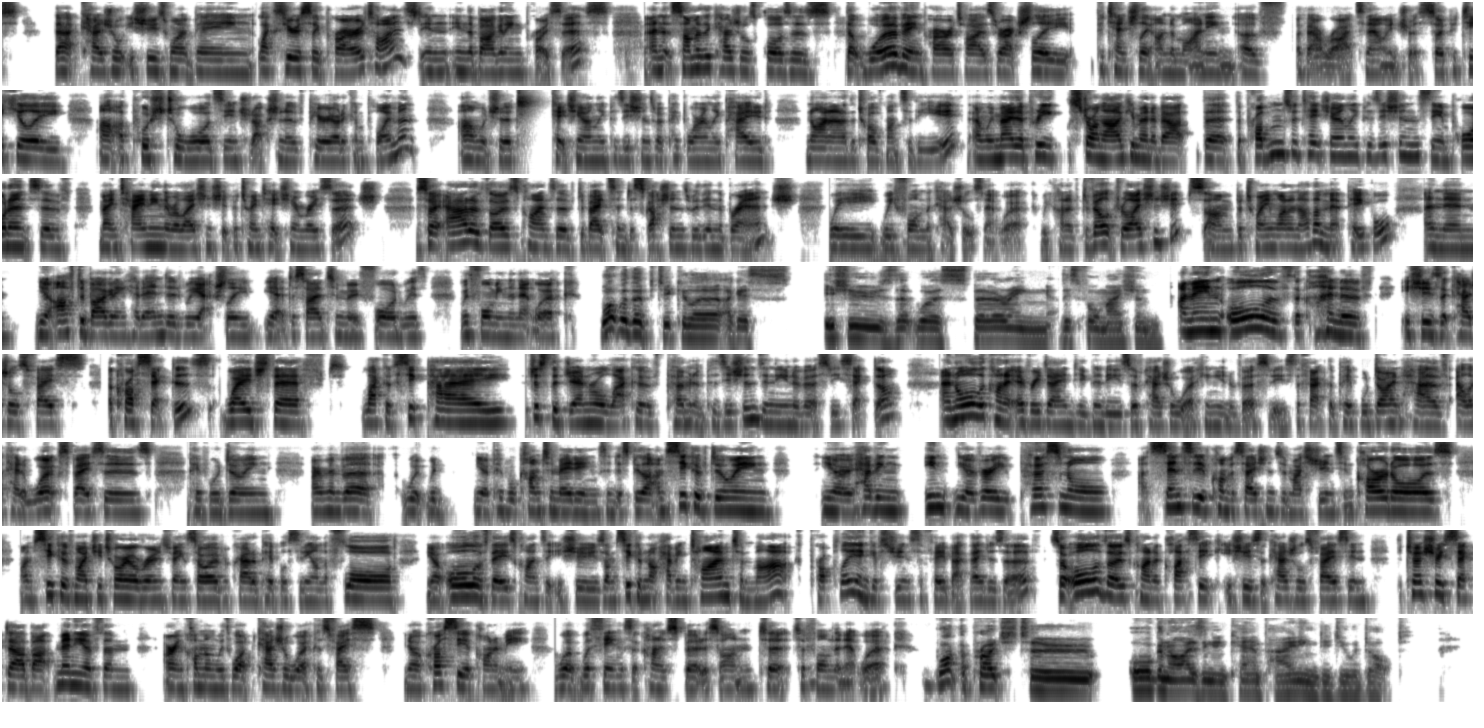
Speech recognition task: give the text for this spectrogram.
that casual issues weren't being like seriously prioritized in in the bargaining process and that some of the casuals clauses that were being prioritized were actually potentially undermining of of our rights and our interests. So particularly uh, a push towards the introduction of periodic employment, um, which are t- teaching only positions where people were only paid nine out of the 12 months of the year. And we made a pretty strong argument about the, the problems with teaching only positions, the importance of maintaining the relationship between teaching and research. So out of those kinds of debates and discussions within the branch, we we formed the Casuals Network. We kind of developed relationships um, between one another, met people, and then you know after bargaining had ended, we actually yeah decided to move forward with with forming the network. What were the particular, I guess, issues that were spurring this formation? I mean, all of the kind of issues that casuals face across sectors wage theft, lack of sick pay, just the general lack of permanent positions in the university sector, and all the kind of everyday indignities of casual working universities. The fact that people don't have allocated workspaces, people are doing, I remember would, you know, people come to meetings and just be like, I'm sick of doing, you know, having in, you know, very personal, uh, sensitive conversations with my students in corridors. I'm sick of my tutorial rooms being so overcrowded, people sitting on the floor, you know, all of these kinds of issues. I'm sick of not having time to mark properly and give students the feedback they deserve. So all of those kind of classic issues that casuals face in the tertiary sector, but many of them are in common with what casual workers face, you know, across the economy were, were things that kind of spurred us on to, to form the network. What approach to organizing and campaigning did you adopt?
